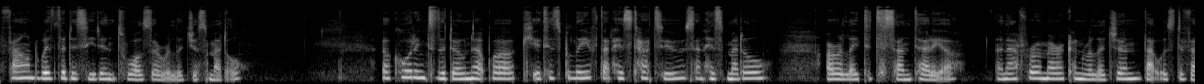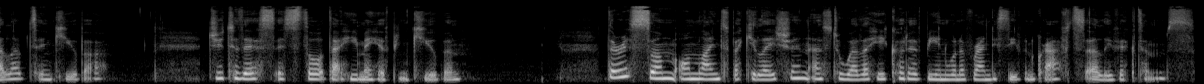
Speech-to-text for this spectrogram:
Found with the decedent was a religious medal. According to the Doe Network, it is believed that his tattoos and his medal are related to Santeria, an Afro American religion that was developed in Cuba. Due to this, it's thought that he may have been Cuban. There is some online speculation as to whether he could have been one of Randy Stephen Kraft's early victims.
